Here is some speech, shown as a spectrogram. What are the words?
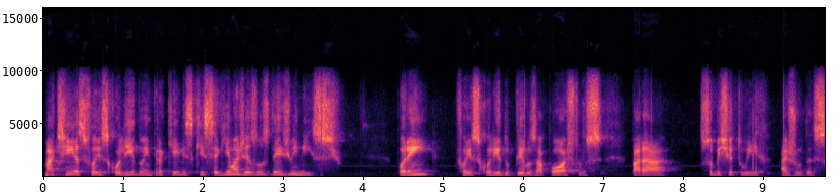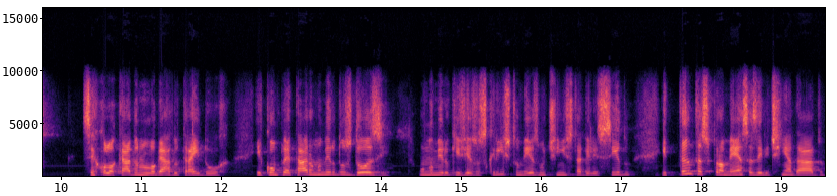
Matias foi escolhido entre aqueles que seguiam a Jesus desde o início. Porém, foi escolhido pelos apóstolos para substituir a Judas, ser colocado no lugar do traidor e completar o número dos doze, um número que Jesus Cristo mesmo tinha estabelecido e tantas promessas ele tinha dado,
